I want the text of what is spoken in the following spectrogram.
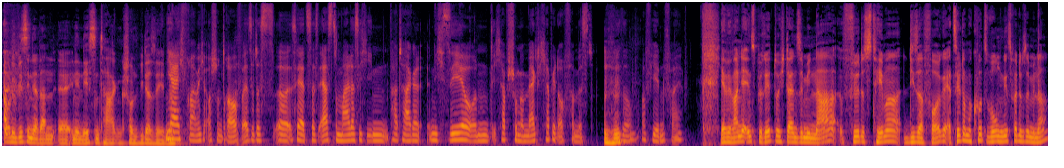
Aber du wirst ihn ja dann äh, in den nächsten Tagen schon wiedersehen. Ne? Ja, ich freue mich auch schon drauf. Also das äh, ist ja jetzt das erste Mal, dass ich ihn ein paar Tage nicht sehe und ich habe schon gemerkt, ich habe ihn auch vermisst. Mhm. Also auf jeden Fall. Ja, wir waren ja inspiriert durch dein Seminar für das Thema dieser Folge. Erzähl doch mal kurz, worum ging es bei dem Seminar?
